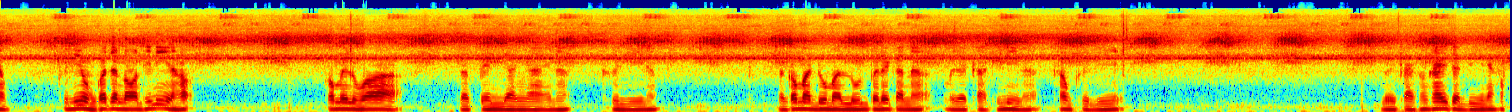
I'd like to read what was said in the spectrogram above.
ครับ คืนนี้ผมก็จะนอนที่นี่นะครับ ก็ไม่รู้ว่าจะเป็นยังไงนะคืนนี้นะแล้วก็มาดูมาลุ้นไปด้วยกันนะบรรยากาศที่นี่นะค่ำคืนนี้บรรยากาศค่อนข้างจะดีนะครับ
